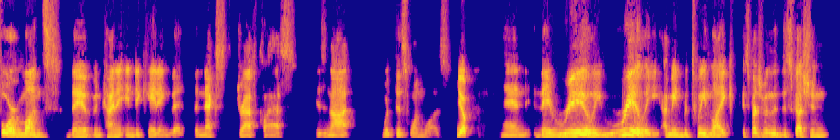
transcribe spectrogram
four months they have been kind of indicating that the next draft class is not what this one was. Yep. And they really, really, I mean, between like, especially when the discussion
